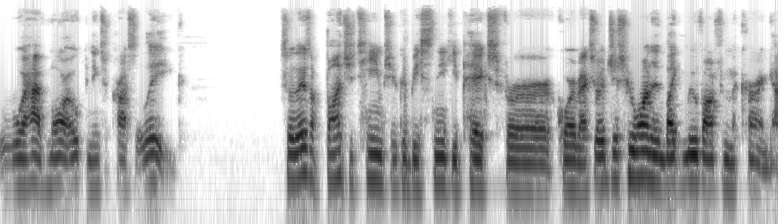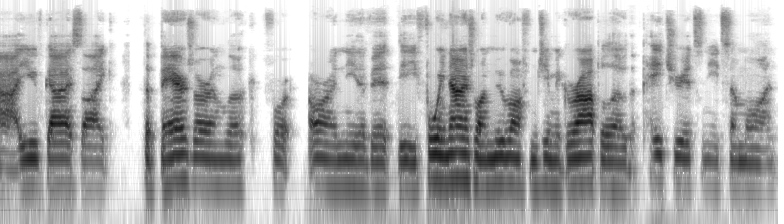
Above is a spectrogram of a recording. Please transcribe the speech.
will have more openings across the league. So there's a bunch of teams who could be sneaky picks for quarterbacks, or just who want to like move on from the current guy. You've guys like the Bears are in look for are in need of it. The 49ers want to move on from Jimmy Garoppolo. The Patriots need someone.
